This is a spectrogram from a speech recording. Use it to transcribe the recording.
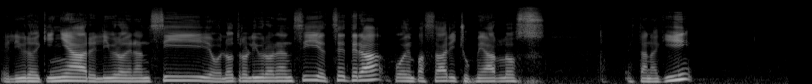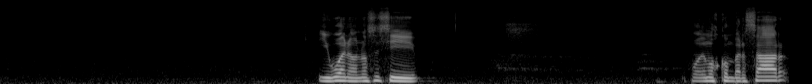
el libro de Quiñar, el libro de Nancy o el otro libro de Nancy, etcétera, pueden pasar y chusmearlos. Están aquí. Y bueno, no sé si podemos conversar.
